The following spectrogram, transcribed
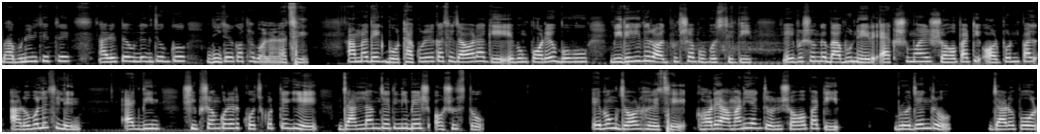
বাবুনের ক্ষেত্রে আরেকটা উল্লেখযোগ্য দিকের কথা বলার আছে। আমরা দেখব ঠাকুরের কাছে যাওয়ার আগে এবং পরেও বহু বিদেহীদের অদ্ভুত সব উপস্থিতি। এই প্রসঙ্গে বাবুনের এক সময়ের সহপাঠী অর্পণ পাল আরও বলেছিলেন একদিন শিবশঙ্করের খোঁজ করতে গিয়ে জানলাম যে তিনি বেশ অসুস্থ এবং জ্বর হয়েছে। ঘরে আমারই একজন সহপাঠী, ব্রজেন্দ্র, যার ওপর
